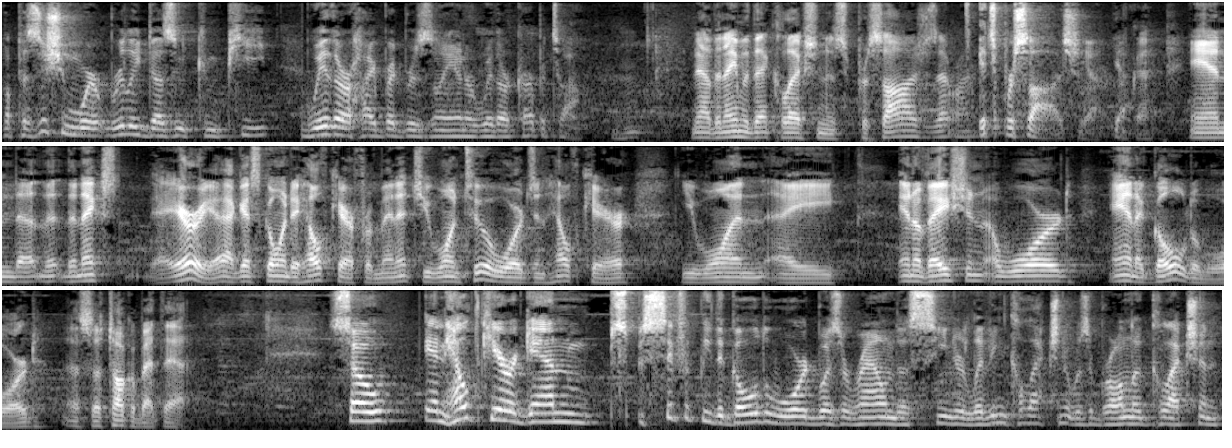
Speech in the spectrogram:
a position where it really doesn't compete with our hybrid resilient or with our carpet tile. Mm-hmm. Now, the name of that collection is Presage, is that right? It's Presage. Yeah. yeah. Okay. And uh, the, the next area, I guess, going to healthcare for a minute, you won two awards in healthcare. You won a innovation award and a gold award. Uh, so, talk about that. So, in healthcare, again, specifically, the gold award was around a senior living collection. It was a Broadloom collection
